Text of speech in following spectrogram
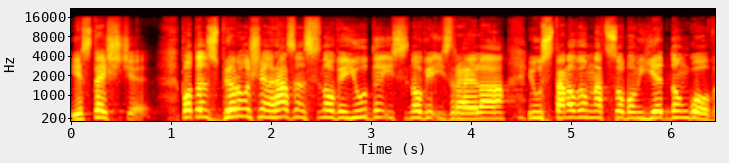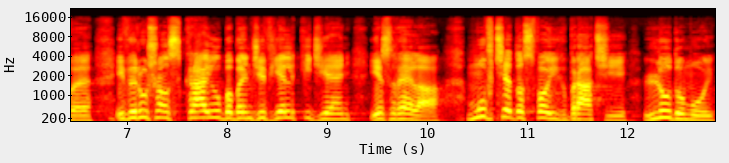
jesteście. Potem zbiorą się razem synowie Judy i synowie Izraela i ustanowią nad sobą jedną głowę i wyruszą z kraju, bo będzie wielki dzień Jezreela. Mówcie do swoich braci, ludu mój,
